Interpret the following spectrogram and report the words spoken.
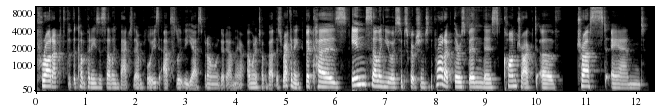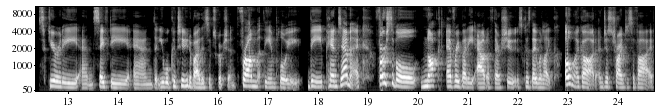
product that the companies are selling back to their employees? Absolutely yes, but I don't want to go down there. I want to talk about this reckoning because in selling you a subscription to the product, there's been this contract of trust and security and safety and that you will continue to buy the subscription from the employee. The pandemic, first of all, knocked everybody out of their shoes because they were like, oh my God, and just trying to survive.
